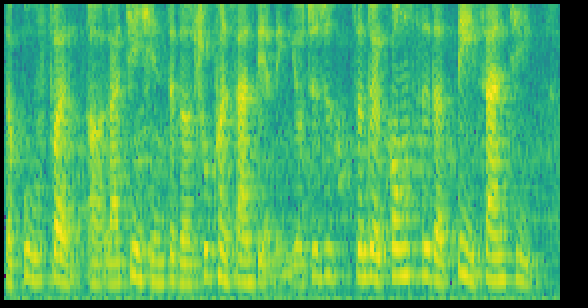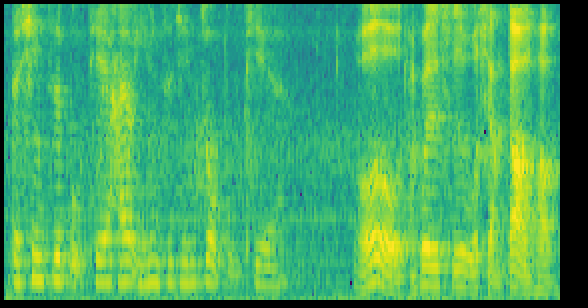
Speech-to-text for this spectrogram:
的部分，呃，来进行这个纾困三点零，有就是针对公司的第三季的薪资补贴还有营运资金做补贴。哦，唐会计师，我想到了哈，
